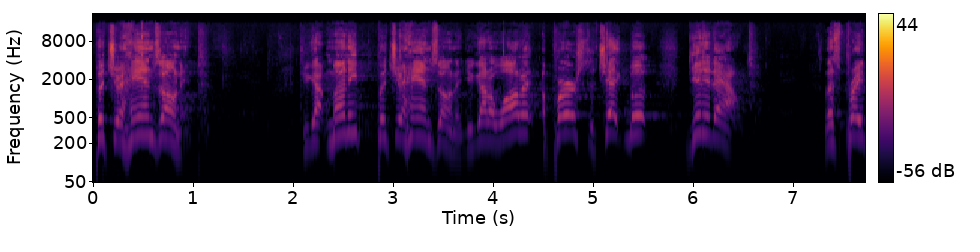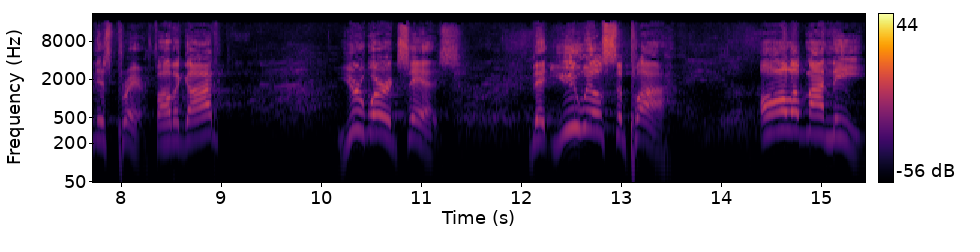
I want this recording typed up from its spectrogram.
Put your hands on it. If you got money, put your hands on it. You got a wallet, a purse, a checkbook, Get it out. Let's pray this prayer. Father God, your word says that you will supply all of my need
